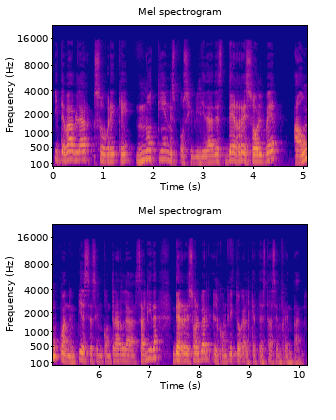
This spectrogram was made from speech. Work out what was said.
y te va a hablar sobre que no tienes posibilidades de resolver, aun cuando empieces a encontrar la salida, de resolver el conflicto al que te estás enfrentando.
